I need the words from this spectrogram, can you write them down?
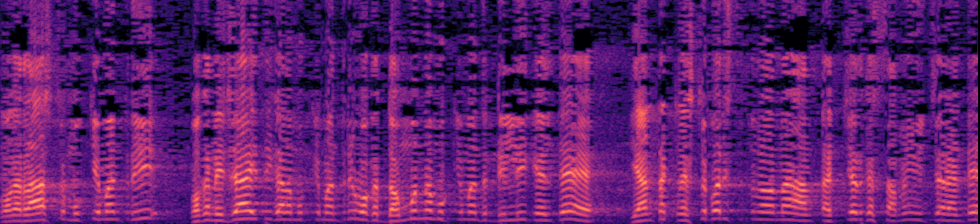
ఒక రాష్ట్ర ముఖ్యమంత్రి ఒక నిజాయితీ గల ముఖ్యమంత్రి ఒక దమ్మున్న ముఖ్యమంత్రి ఢిల్లీకి వెళ్తే ఎంత క్లిష్ట పరిస్థితిలో ఉన్నా అంత అత్యధిక సమయం ఇచ్చారంటే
